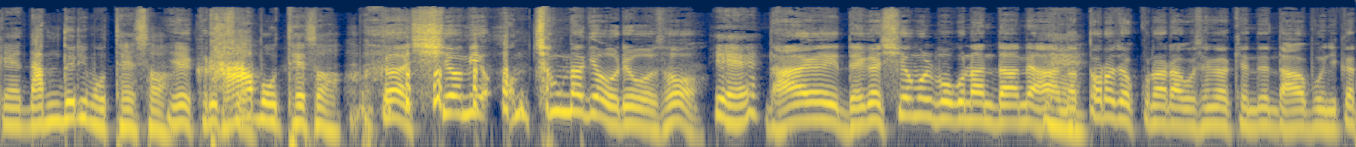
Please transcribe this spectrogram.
그러니까 남들이 못해서 예, 그렇죠. 다 못해서 그러니까 시험이 엄청나게 어려워서 예. 나 내가 시험을 보고 난 다음에 아 네. 나 떨어졌구나라고 생각했는데 나와 보니까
